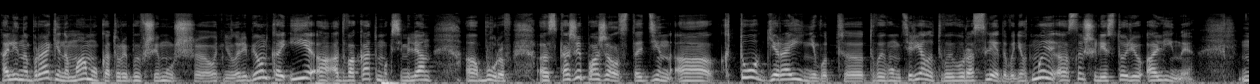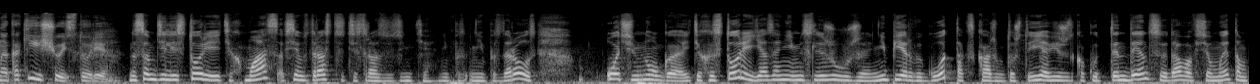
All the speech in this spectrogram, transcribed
Алина Брагина, маму, которой бывший муж э, отнял ребенка, и а, адвокат Максимилиан а, Буров. Скажи, пожалуйста, Дин, кто героини вот э, твоего материала, твоего расследования? Вот мы слышали историю Алины. Какие еще истории? На самом деле истории этих масс... Всем здравствуйте здравствуйте сразу, извините, не, не поздоровалась. Очень много этих историй, я за ними слежу уже не первый год, так скажем, то что я вижу какую-то тенденцию, да, во всем этом.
